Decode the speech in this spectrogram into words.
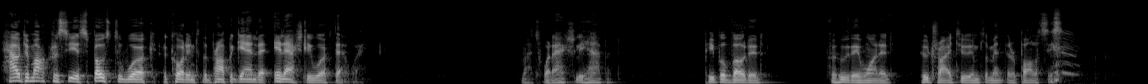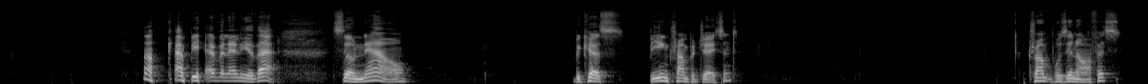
how democracy is supposed to work according to the propaganda, it actually worked that way. That's what actually happened. People voted for who they wanted, who try to implement their policies. Can't be having any of that. So now, because being Trump adjacent, Trump was in office.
